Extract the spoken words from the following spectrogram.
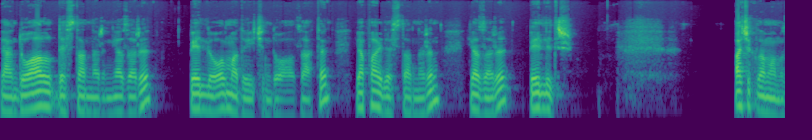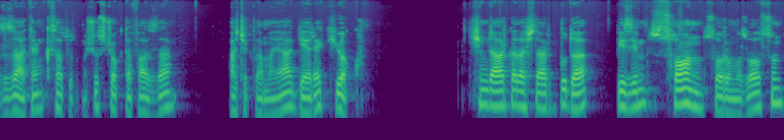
yani doğal destanların yazarı belli olmadığı için doğal zaten. Yapay destanların yazarı bellidir. Açıklamamızı zaten kısa tutmuşuz. Çok da fazla açıklamaya gerek yok. Şimdi arkadaşlar bu da bizim son sorumuz olsun.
